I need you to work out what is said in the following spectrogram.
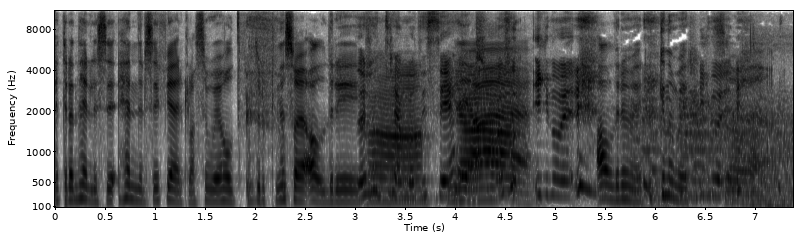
etter en hendelse, hendelse i fjerde klasse hvor jeg holdt på å drukne, så har jeg aldri Du er sånn traumatisert. Ja. sånn, ikke noe mer. Aldri mer. Ikke noe mer. Ikke noe Så, mer.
